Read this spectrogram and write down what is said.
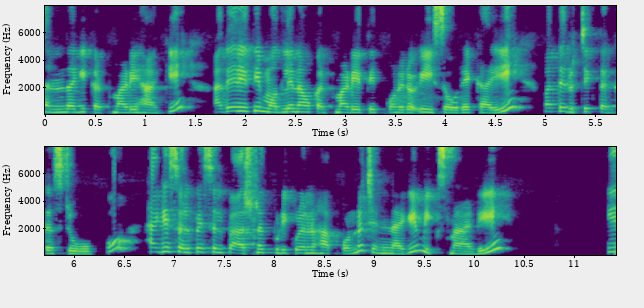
ಸಣ್ಣದಾಗಿ ಕಟ್ ಮಾಡಿ ಹಾಕಿ, ಅದೇ ರೀತಿ ಮೊದಲೇ ನಾವು ಕಟ್ ಮಾಡಿ ಎತ್ತಿಟ್ಕೊಂಡಿರೋ ಈ ಸೋರೆಕಾಯಿ ಮತ್ತೆ ರುಚಿಗೆ ತಗ್ಗಷ್ಟು ಉಪ್ಪು, ಹಾಗೆ ಸ್ವಲ್ಪ ಸ್ವಲ್ಪ ಅರ್ಶನದ ಪುಡಿ ಕೂಡ ಹಾಕೊಂಡು ಚೆನ್ನಾಗಿ ಮಿಕ್ಸ್ ಮಾಡಿ. ಈ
